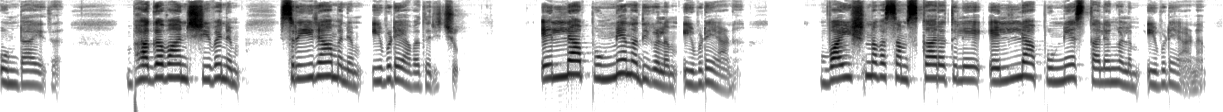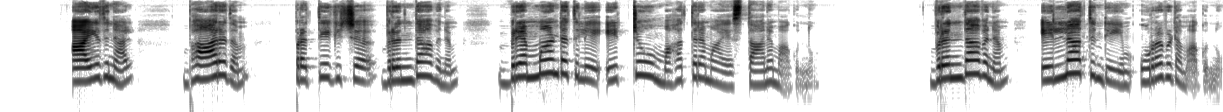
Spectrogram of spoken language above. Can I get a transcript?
ഉണ്ടായത്. ഭഗവാൻ ശിവനും ശ്രീരാമനും ഇവിടെ അവതരിച്ചു. എല്ലാ പുണ്യനദികളും ഇവിടെയാണ്. വൈഷ്ണവ സംസ്കാരത്തിലെ എല്ലാ പുണ്യസ്ഥലങ്ങളും ഇവിടെയാണ്. ആയതിനാൽ ഭാരതം പ്രത്യേകിച്ച് വൃന്ദാവനം ബ്രഹ്മാണ്ടത്തിലെ ഏറ്റവും മഹത്തരമായ സ്ഥാനമാകുന്നു. വൃന്ദാവനം എല്ലാത്തിന്റെയും ഉറവിടമാകുന്നു.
